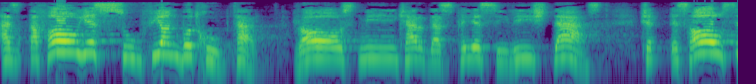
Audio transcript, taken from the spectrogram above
از قفای صوفیان بود خوبتر. راست می کرد از پی سیلیش دست که قصاص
